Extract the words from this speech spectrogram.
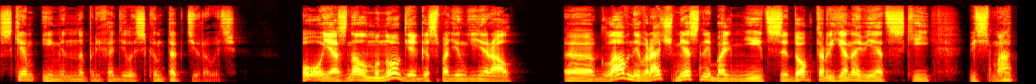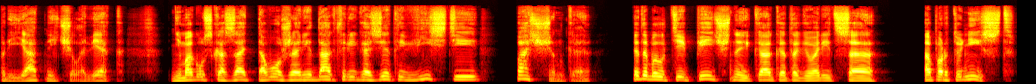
С кем именно приходилось контактировать? О, я знал многих, господин генерал. Э, главный врач местной больницы, доктор Яновецкий, весьма приятный человек. Не могу сказать того же о редакторе газеты «Висти» Пащенко. Это был типичный, как это говорится, оппортунист.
